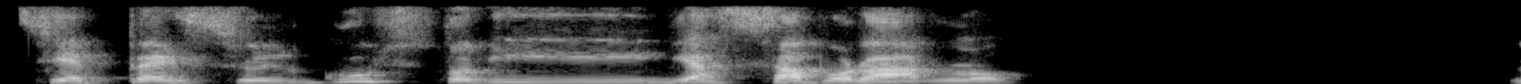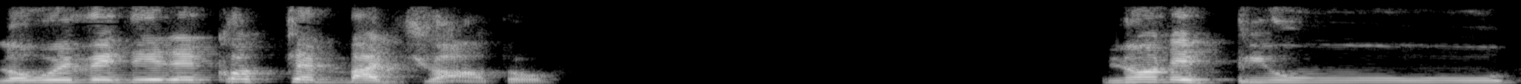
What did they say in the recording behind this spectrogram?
si è perso il gusto di, di assaporarlo. Lo vuoi vedere cotto e mangiato. Non è più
